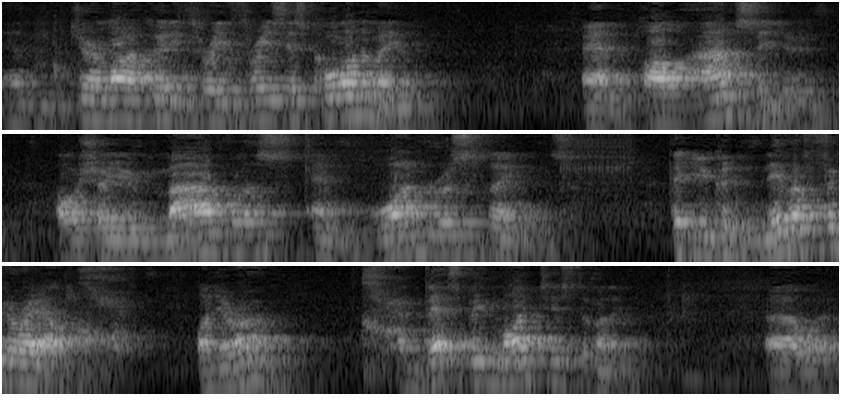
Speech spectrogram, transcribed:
And Jeremiah 33 3 says, Call unto me, and I'll answer you. I'll show you marvelous and wondrous things that you could never figure out on your own. And that's been my testimony. Uh,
